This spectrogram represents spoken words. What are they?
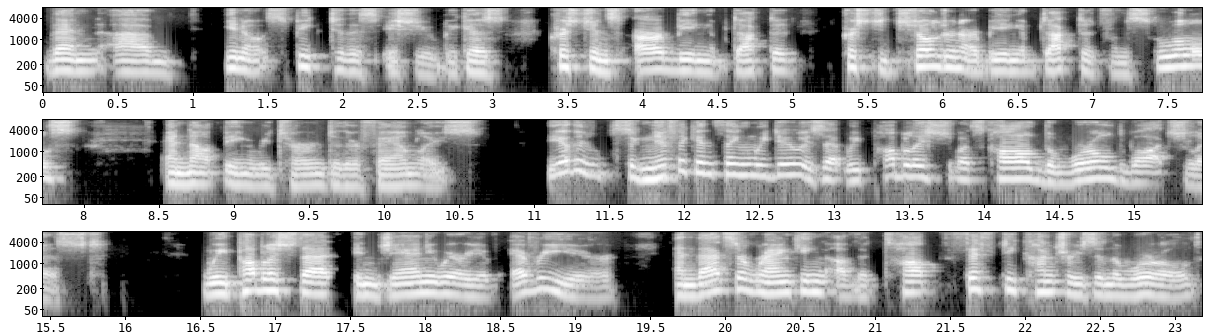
then um, you know speak to this issue because Christians are being abducted. Christian children are being abducted from schools and not being returned to their families. The other significant thing we do is that we publish what's called the World Watch List. We publish that in January of every year, and that's a ranking of the top 50 countries in the world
